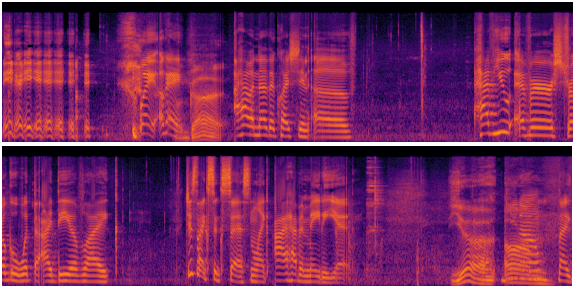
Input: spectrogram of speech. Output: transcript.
Period. Wait, okay. oh god I have another question of have you ever struggled with the idea of like just like success and like I haven't made it yet? yeah You um know? Like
